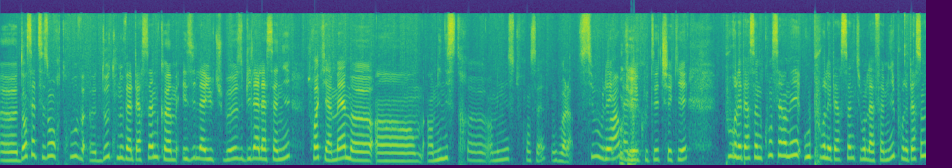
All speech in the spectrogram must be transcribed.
Euh, dans cette saison, on retrouve euh, d'autres nouvelles personnes comme Ezil la youtubeuse, Bilal Hassani. Je crois qu'il y a même euh, un, un ministre, euh, un ministre français. Donc voilà, si vous voulez, Wow. Ok. allez écouter, checker. Pour les personnes concernées ou pour les personnes qui ont de la famille, pour les personnes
